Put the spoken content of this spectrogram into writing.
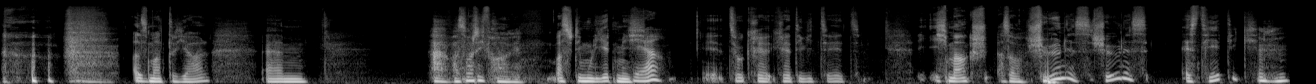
als Material. Ähm, was war die Frage? Was stimuliert mich ja. Äh, zur Kre Kreativität? Ich mag also schönes, schönes Ästhetik. Mhm.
